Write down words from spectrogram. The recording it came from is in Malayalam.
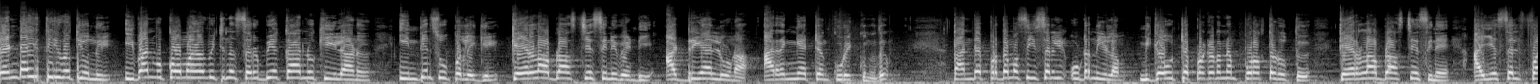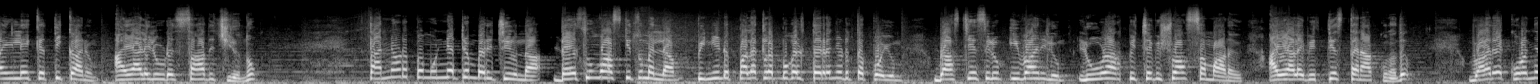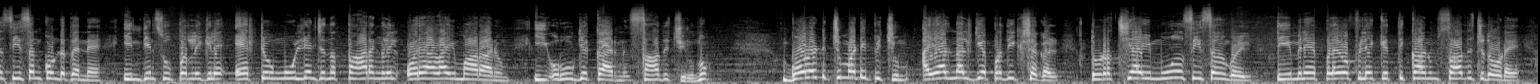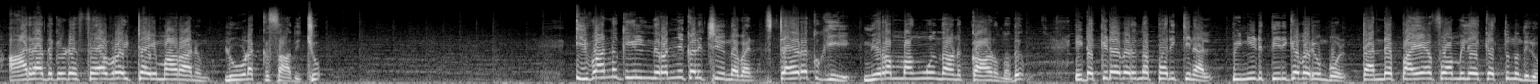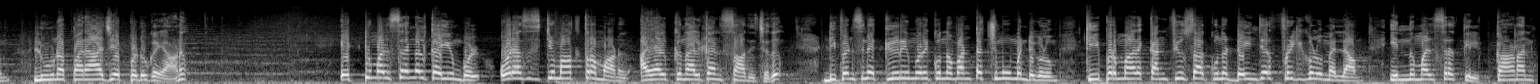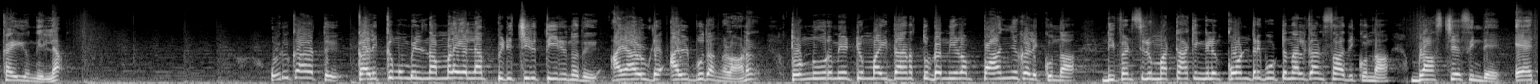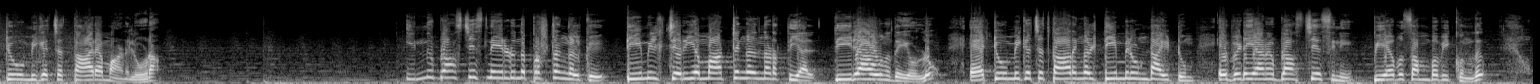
രണ്ടായിരത്തി ഇരുപത്തിയൊന്നിൽ ഇവാൻ മുക്കോമാനോവിച്ച് എന്ന സെർബിയക്കാരനു കീഴിലാണ് ഇന്ത്യൻ സൂപ്പർ ലീഗിൽ കേരള ബ്ലാസ്റ്റേഴ്സിന് വേണ്ടി അഡ്രിയാൻ ലൂണ അരങ്ങേറ്റം കുറിക്കുന്നത്. തന്റെ പ്രഥമ സീസണിൽ ഉടനീളം മികവുറ്റ പ്രകടനം പുറത്തെടുത്ത് കേരള ബ്ലാസ്റ്റേഴ്സിനെ ഐ എസ് എൽ ഫൈനലിലേക്ക് എത്തിക്കാനും അയാളിലൂടെ സാധിച്ചിരുന്നു. തന്നോടൊപ്പം മുന്നേറ്റം ഭരിച്ചിരുന്ന ഡേസും വാസ്കിസുമെല്ലാം പിന്നീട് പല ക്ലബ്ബുകൾ തെരഞ്ഞെടുത്തപ്പോഴും ബ്ലാസ്റ്റേഴ്സിലും ഇവാനിലും ലൂണർപ്പിച്ച വിശ്വാസമാണ് അയാളെ വ്യത്യസ്തനാക്കുന്നത്. വളരെ കുറഞ്ഞ സീസൺ കൊണ്ട് തന്നെ ഇന്ത്യൻ സൂപ്പർ ലീഗിലെ ഏറ്റവും മൂല്യം ചെന്ന താരങ്ങളിൽ ഒരാളായി മാറാനും ഈ ഉറൂഗ്യക്കാരന് സാധിച്ചിരുന്നു. ഗോളടിച്ചും അടിപ്പിച്ചും അയാൾ നൽകിയ പ്രതീക്ഷകൾ തുടർച്ചയായി മൂന്ന് സീസണുകളിൽ ടീമിനെ പ്ലേ ഓഫിലേക്ക് എത്തിക്കാനും സാധിച്ചതോടെ ആരാധകരുടെ ഫേവറേറ്റായി മാറാനും ലൂണക്ക് സാധിച്ചു. ഇവാനു കീഴിൽ നിറഞ്ഞു കളിച്ചിരുന്നവൻ സ്റ്റൈറക്കു കീഴിൽ നിറം മങ്ങുന്നതാണ് കാണുന്നത്. ഇടയ്ക്കിടെ വരുന്ന പരിക്കിനാൽ പിന്നീട് തിരികെ വരുമ്പോൾ തന്റെ പഴയ ഫോമിലേക്ക് എത്തുന്നതിലും ലൂണ പരാജയപ്പെടുകയാണ്. എട്ടു മത്സരങ്ങൾ കഴിയുമ്പോൾ ഒരസിസ്റ്റ് മാത്രമാണ് അയാൾക്ക് നൽകാൻ സാധിച്ചത്. ഡിഫൻസിനെ കീറിമുറിക്കുന്ന വൺ ടച്ച് മൂവ്മെന്റുകളും കീപ്പർമാരെ കൺഫ്യൂസ് ആക്കുന്ന ഡേഞ്ചർ ഫ്രീക്കുകളുമെല്ലാം ഇന്ന് മത്സരത്തിൽ കാണാൻ കഴിയുന്നില്ല. ഒരു കാലത്ത് കളിക്ക് മുമ്പിൽ നമ്മളെയെല്ലാം പിടിച്ചിരുത്തിയിരുന്നത് അയാളുടെ അത്ഭുതങ്ങളാണ്. തൊണ്ണൂറ് മിനിറ്റും മൈതാനത്തുടനീളം പാഞ്ഞു കളിക്കുന്ന ഡിഫൻസിലും അറ്റാക്കിങ്ങിലും കോൺട്രിബ്യൂട്ട് നൽകാൻ സാധിക്കുന്ന ബ്ലാസ്റ്റേഴ്സിന്റെ ഏറ്റവും മികച്ച താരമാണ് ലൂണ. ഇന്ന് ബ്ലാസ്റ്റേഴ്സ് നേരിടുന്ന പ്രശ്നങ്ങൾക്ക് ടീമിൽ ചെറിയ മാറ്റങ്ങൾ നടത്തിയാൽ തീരാവുന്നതേയുള്ളൂ. ഏറ്റവും മികച്ച താരങ്ങൾ ടീമിലുണ്ടായിട്ടും എവിടെയാണ് ബ്ലാസ്റ്റേഴ്സിന് പിയവ് സംഭവിക്കുന്നത്?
